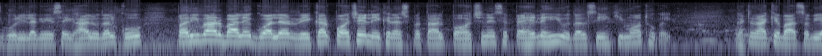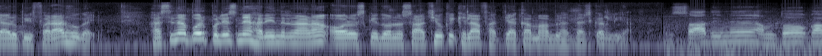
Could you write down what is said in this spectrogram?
गोली लगने से घायल उदल को परिवार वाले ग्वालियर लेकर पहुँचे, लेकिन अस्पताल पहुँचने से पहले ही उदल सिंह की मौत हो गई। घटना के बाद सभी आरोपी फरार हो गए। हस्तिनापुर पुलिस ने हरेंद्र राणा और उसके दोनों साथियों के खिलाफ हत्या का मामला दर्ज कर लिया। शादी में हम तो का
